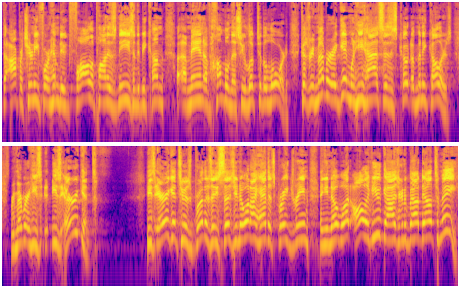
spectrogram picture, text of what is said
the opportunity for him to fall upon his knees and to become a man of humbleness who looked to the Lord. Because remember, again, when he has his coat of many colors, remember, he's, he's arrogant. He's arrogant to his brothers and he says, You know what? I had this great dream, and you know what? All of you guys are going to bow down to me.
